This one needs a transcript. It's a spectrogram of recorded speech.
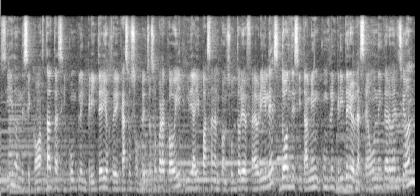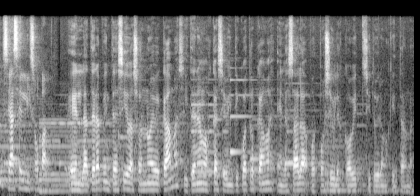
¿sí? donde se constata si cumplen criterios de caso sospechoso para COVID y de ahí pasan al consultorio de febriles, donde si también cumplen criterios de la segunda intervención, se hace el hisopado. En la terapia intensiva son nueve camas y tenemos casi 24 camas en la sala por posibles COVID si tuviéramos que internar.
